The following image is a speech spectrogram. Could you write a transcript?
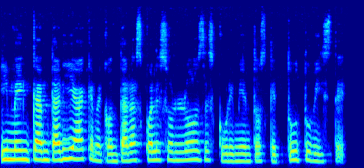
y me encantaría que me contaras cuáles son los descubrimientos que tú tuviste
